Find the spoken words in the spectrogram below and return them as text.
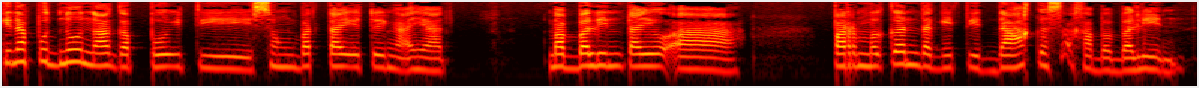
Kinapudno na gapo iti sungbat tayo ito nga ayat, mabalin tayo a parmeken dagiti dakes akababalin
